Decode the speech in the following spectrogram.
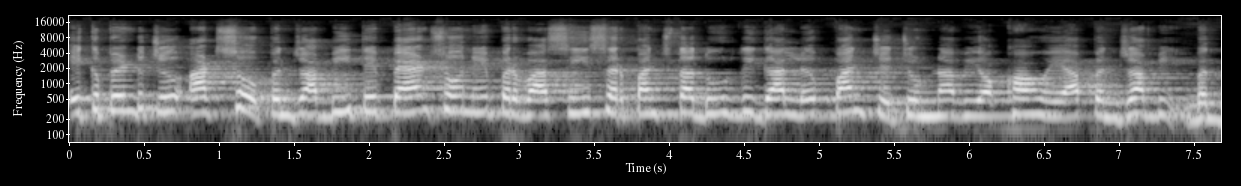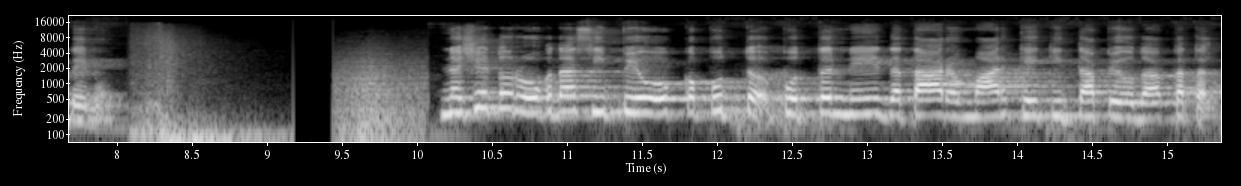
ਇੱਕ ਪਿੰਡ 'ਚ 800 ਪੰਜਾਬੀ ਤੇ 6500 ਨੇ ਪ੍ਰਵਾਸੀ ਸਰਪੰਚ ਤਾਂ ਦੂਰ ਦੀ ਗੱਲ ਪੰਚ ਚੁਣਨਾ ਵੀ ਔਖਾ ਹੋਇਆ ਪੰਜਾਬੀ ਬੰਦੇ ਨੂੰ। ਨਸ਼ੇ ਤੋਂ ਰੋਕਦਾ ਸੀ ਪਿਓ, ਕਪੁੱਤ ਪੁੱਤ ਨੇ ਦਤਾਰ ਮਾਰ ਕੇ ਕੀਤਾ ਪਿਓ ਦਾ ਕਤਲ।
